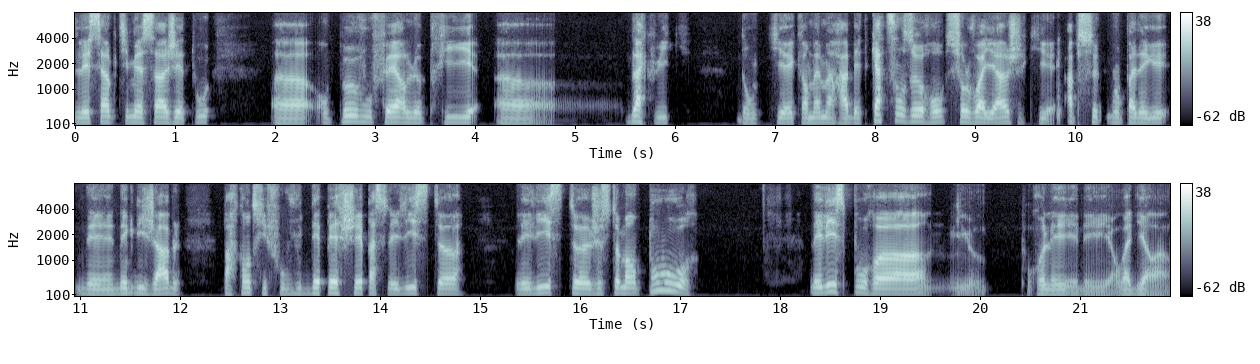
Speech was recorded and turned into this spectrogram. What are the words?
laissez un petit message et tout. Euh, on peut vous faire le prix euh, Black Week, donc qui est quand même un rabais de 400 euros sur le voyage, qui est absolument pas négligeable. Par contre, il faut vous dépêcher parce que les listes, les listes justement pour les listes pour pour les, on va dire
